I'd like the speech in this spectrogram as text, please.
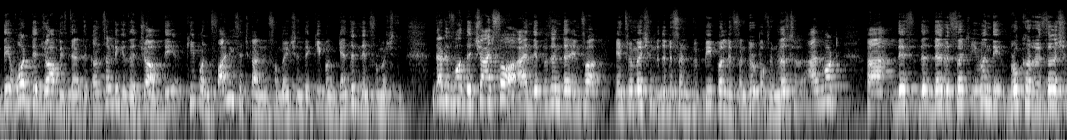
They what their job is that the consulting is a job. They keep on finding such kind of information. They keep on gathering the information. That is what they charge for, and they present their info, information to the different people, different group of investors, and what uh, this the, their research, even the broker research,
